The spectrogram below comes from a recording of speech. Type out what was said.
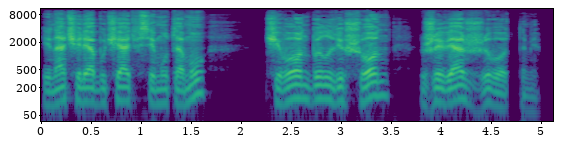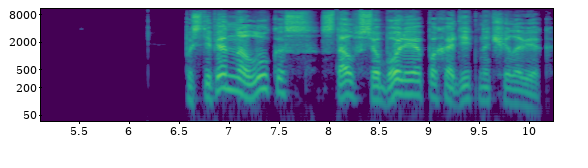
и начали обучать всему тому, чего он был лишен, живя с животными. Постепенно Лукас стал все более походить на человека.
